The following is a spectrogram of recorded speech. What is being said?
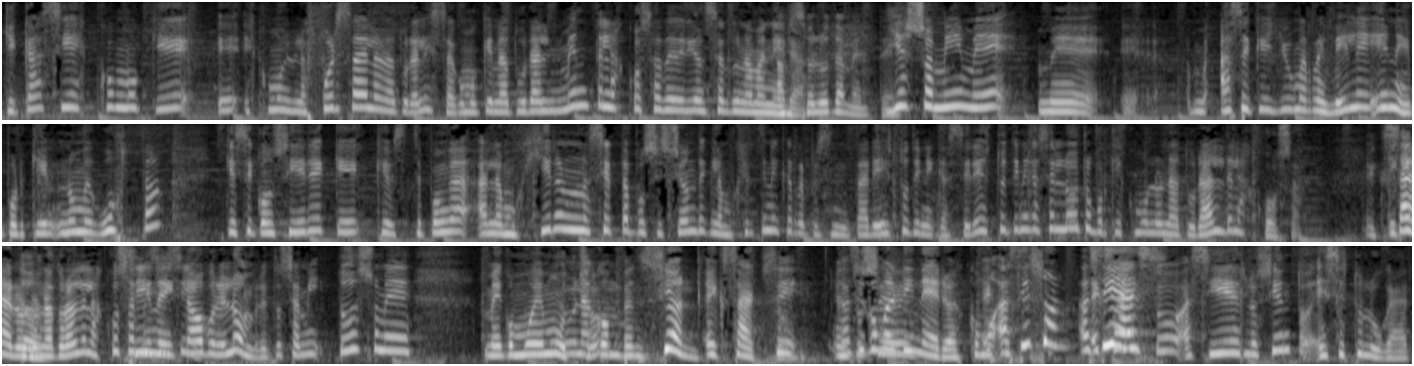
que casi es como que eh, es como la fuerza de la naturaleza, como que naturalmente las cosas deberían ser de una manera. Absolutamente. Y eso a mí me, me, eh, me hace que yo me revele N, porque no me gusta que se considere que, que se ponga a la mujer en una cierta posición de que la mujer tiene que representar esto, tiene que hacer esto, tiene que hacer lo otro, porque es como lo natural de las cosas. Y Exacto. claro, lo natural de las cosas Sí, viene sí, dictado sí. por el hombre. Entonces a mí todo eso me, me conmueve mucho. una convención. Exacto. Sí, casi Entonces- como el dinero. Es como, así son, así Exacto, así es, lo siento, ese es tu lugar.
